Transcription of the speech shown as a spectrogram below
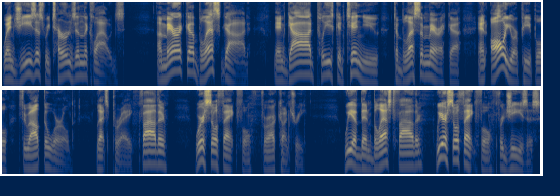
when Jesus returns in the clouds. America, bless God, and God, please continue to bless America and all your people throughout the world. Let's pray. Father, we're so thankful for our country. We have been blessed, Father. We are so thankful for Jesus.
